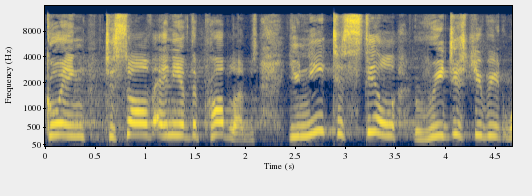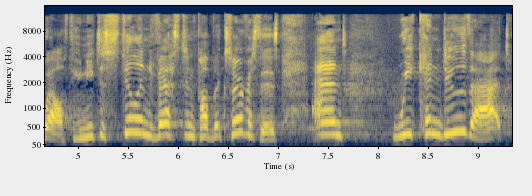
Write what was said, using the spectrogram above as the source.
going to solve any of the problems. You need to still redistribute wealth. You need to still invest in public services. And We can do that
